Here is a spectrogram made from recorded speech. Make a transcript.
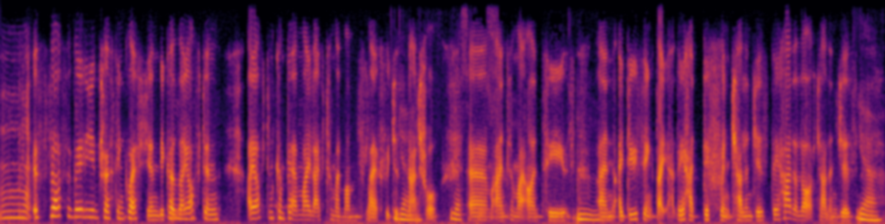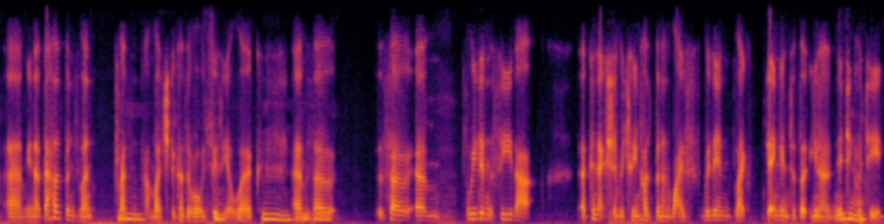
Mm, it's that's a really interesting question because I Mm. often, I often compare my life to my mum's life, which is Yeah. natural, yes um, and to my aunties. Mm. And I do think that they had different challenges. They had a lot of challenges. yeah Um, you know, their husbands weren't present Mhm. that much because they're always busy at work. mm. Um, mm, so, so um, we didn't see that a connection between husband and wife within like getting into the you know nitty gritty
